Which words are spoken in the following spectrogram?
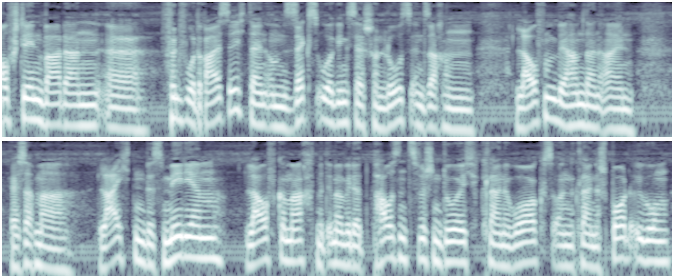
Aufstehen war dann äh, 5.30 Uhr, denn um 6 Uhr ging es ja schon los in Sachen Laufen. Wir haben dann ja, ich sag mal, leichten bis medium Lauf gemacht mit immer wieder Pausen zwischendurch, kleine Walks und kleine Sportübungen,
